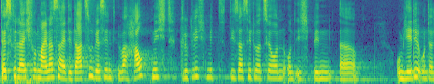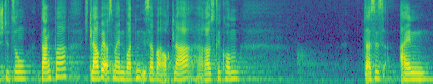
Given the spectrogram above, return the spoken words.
Das vielleicht von meiner Seite dazu. Wir sind überhaupt nicht glücklich mit dieser Situation und ich bin äh, um jede Unterstützung dankbar. Ich glaube, aus meinen Worten ist aber auch klar herausgekommen, dass es ein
